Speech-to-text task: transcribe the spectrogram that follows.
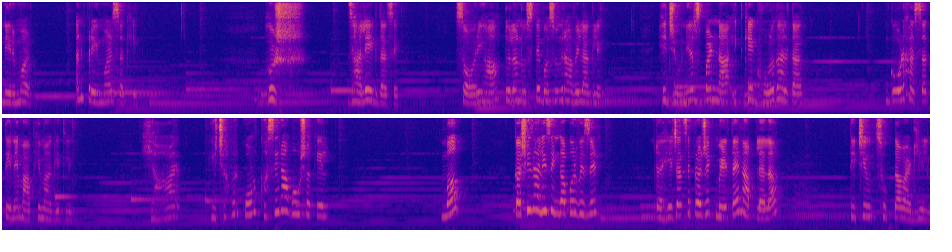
निर्मळ आणि प्रेमळ सखी. हुश झाले एकदाचे. सॉरी हा तुला नुसते बसून राहावे लागले. हे ज्युनियर्स पण ना इतके घोळ घालतात. गोड हसत तिने माफी मागितली. यार हिच्यावर कोण कसे रागवू शकेल? मग? कशी झाली सिंगापूर व्हिजिट रहेजाचे प्रोजेक्ट मिळतंय ना आपल्याला? तिची उत्सुकता वाढलेली.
